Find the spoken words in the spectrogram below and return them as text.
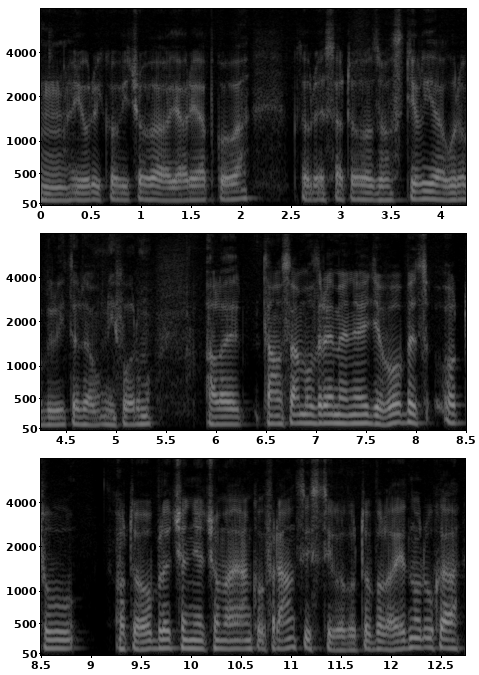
hm, Jurikovičová a Jariabková, ktoré sa toho zhostili a urobili teda uniformu. Ale tam samozrejme nejde vôbec o tú o to oblečenie, čo má Janko Francisci, lebo to bola jednoduchá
